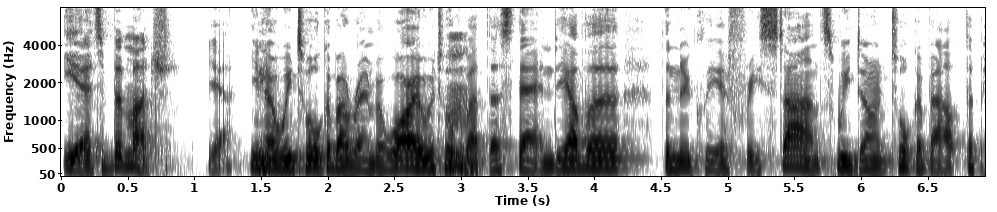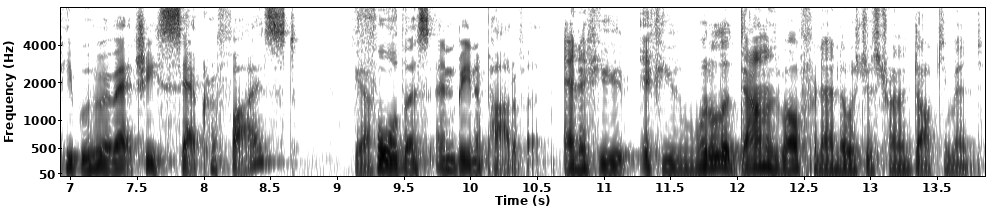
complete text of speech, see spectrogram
yeah, it's a bit much. Yeah. You know, we talk about Rainbow Warrior, we talk about this, that, and the other, the nuclear free stance. We don't talk about the people who have actually sacrificed Yeah. for this and been a part of it. And if you if you whittle it down as well, Fernando was just trying to document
